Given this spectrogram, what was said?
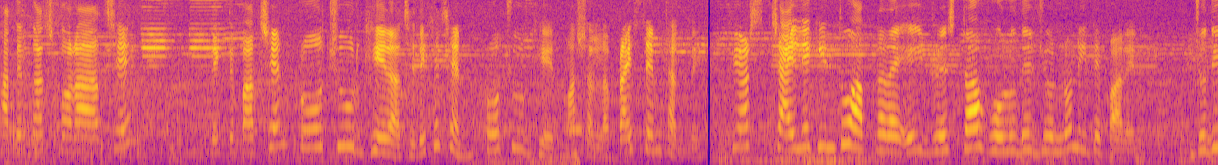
হাতের কাজ করা আছে দেখতে পাচ্ছেন প্রচুর ঘের আছে দেখেছেন? প্রচুর ঘের মাসাল্লাহ প্রাইস সেম থাকবে। ফিয়ার্স চাইলে কিন্তু আপনারা এই ড্রেসটা হলুদের জন্য নিতে পারেন। যদি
